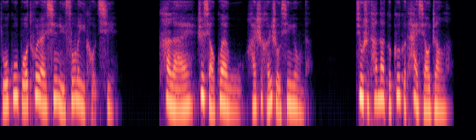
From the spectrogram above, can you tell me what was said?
独孤博突然心里松了一口气，看来这小怪物还是很守信用的，就是他那个哥哥太嚣张了。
